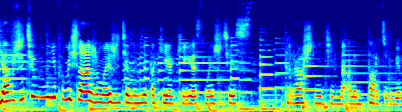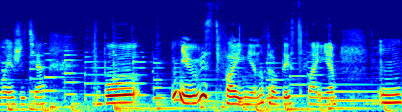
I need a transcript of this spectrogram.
ja w życiu bym nie pomyślała, że moje życie będzie takie, jakie jest. Moje życie jest strasznie dziwne, ale bardzo lubię moje życie, bo nie wiem, jest fajnie, naprawdę jest fajnie. Mm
